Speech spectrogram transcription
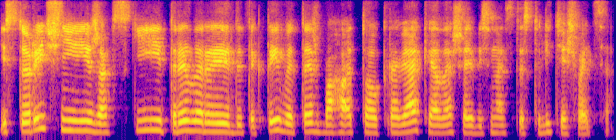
історичні, жахські трилери, детективи, теж багато кров'яки, але ще 18 століття і Швеція.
